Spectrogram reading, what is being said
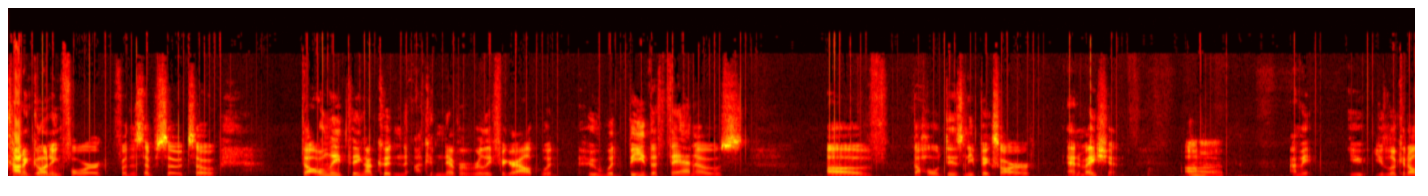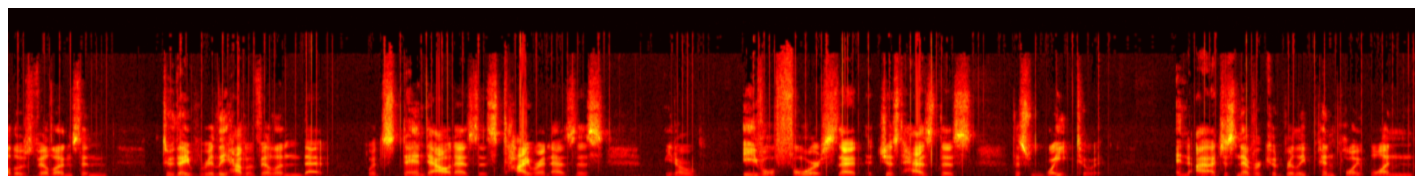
kind of gunning for for this episode. So the only thing I couldn't, I could never really figure out would who would be the Thanos of the whole Disney Pixar animation. Uh, I mean, you you look at all those villains, and do they really have a villain that would stand out as this tyrant, as this, you know, evil force that it just has this this weight to it? And I, I just never could really pinpoint one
